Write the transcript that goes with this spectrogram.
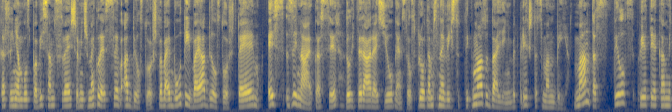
kas viņam būs pavisam sveša. Viņš meklēs sev atbilstošu, savai būtībai atbilstošu tēmu. Es zināju, kas ir literārais Jugenstils. Protams, ne visu, tik mazu daļiņu, bet priekšstats man bija. Man tas stils pietiekami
